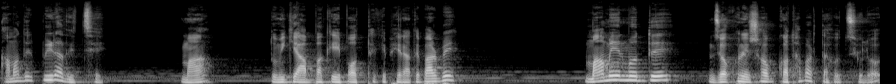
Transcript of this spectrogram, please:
আমাদের পীড়া দিচ্ছে। মা, তুমি কি আব্বাকে এই পথ থেকে ফেরাতে পারবে? মামের মধ্যে যখন এসব কথাবার্তা হচ্ছিল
